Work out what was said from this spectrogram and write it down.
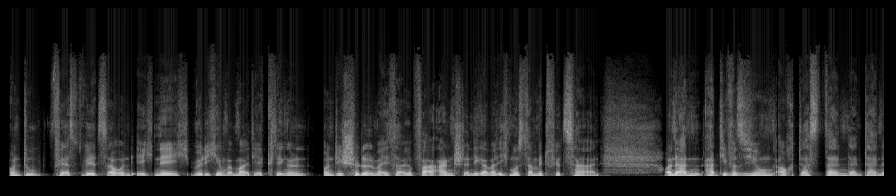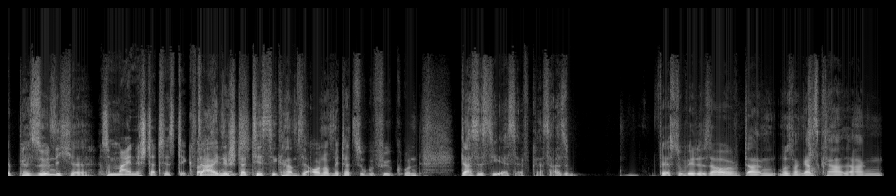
und du fährst Wildsau und ich nicht, würde ich irgendwann mal dir klingeln und dich schütteln, weil ich sage, fahr anständiger, weil ich muss damit für zahlen. Und dann hat die Versicherung auch das, dein, deine persönliche, Also meine Statistik. deine mit- Statistik haben sie auch noch mit dazu gefügt und das ist die SF-Klasse. Also fährst du wilde Sau, dann muss man ganz klar sagen,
